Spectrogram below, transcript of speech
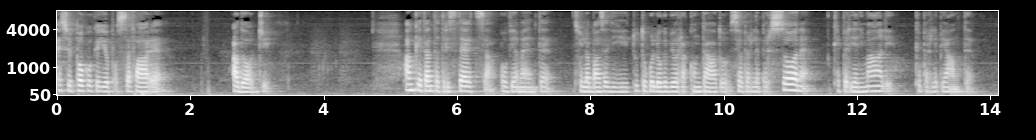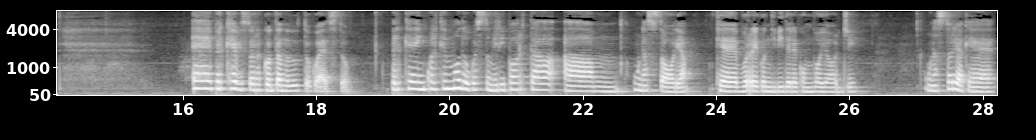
e c'è poco che io possa fare ad oggi. Anche tanta tristezza, ovviamente, sulla base di tutto quello che vi ho raccontato, sia per le persone che per gli animali che per le piante. E perché vi sto raccontando tutto questo? Perché in qualche modo questo mi riporta a um, una storia che vorrei condividere con voi oggi. Una storia che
